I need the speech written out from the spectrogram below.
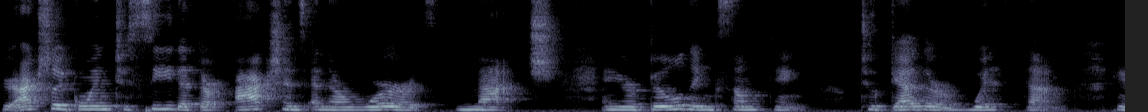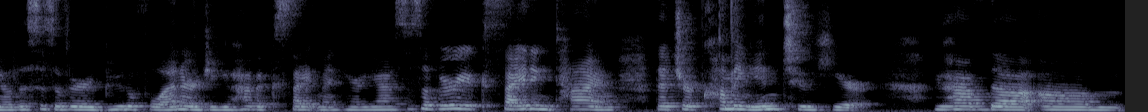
You're actually going to see that their actions and their words match. And you're building something together with them. You know, this is a very beautiful energy. You have excitement here. Yes, this is a very exciting time that you're coming into here. You have the um,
